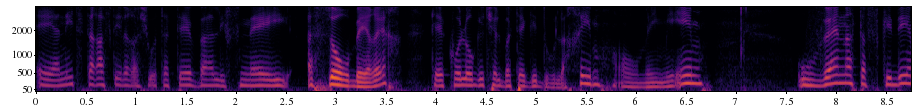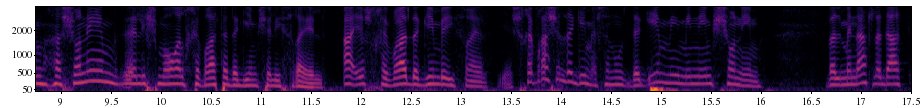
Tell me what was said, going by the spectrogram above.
אני הצטרפתי לרשות הטבע לפני עשור בערך, כאקולוגית של בתי גידול לחים או מימיים, ובין התפקידים השונים זה לשמור על חברת הדגים של ישראל. אה, יש חברת דגים בישראל. יש חברה של דגים, יש לנו דגים ממינים שונים. ועל מנת לדעת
